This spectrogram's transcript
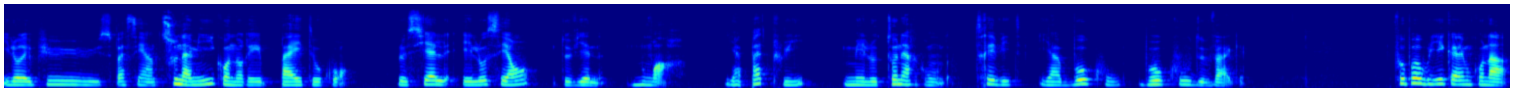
Il aurait pu se passer un tsunami qu'on n'aurait pas été au courant le ciel et l'océan deviennent noirs. Il n'y a pas de pluie, mais le tonnerre gronde. Très vite, il y a beaucoup, beaucoup de vagues. Faut pas oublier quand même qu'on a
